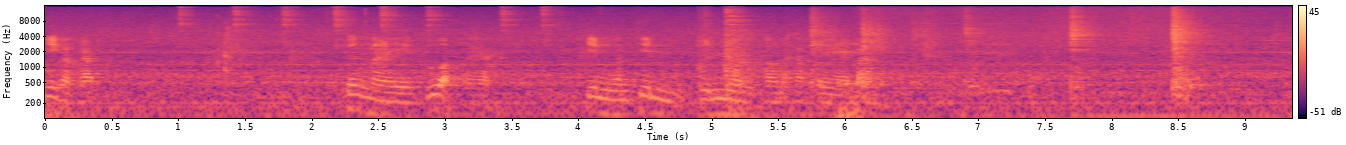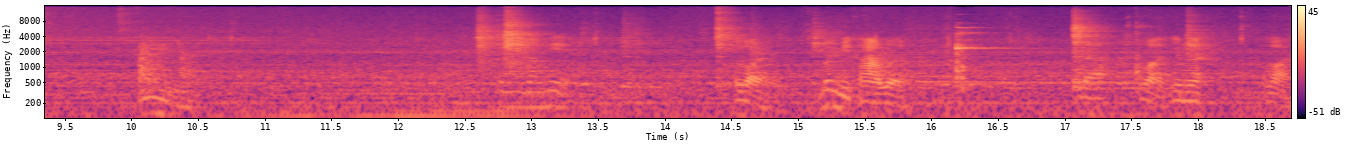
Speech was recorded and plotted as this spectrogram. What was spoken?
นี่ก่อนครับ เครื่องในลวกนะครับจิ้มน้ำจิ้มพื้นเมืองเขานะครับเป็นไงบ้างอืม เป็นไงบ้างพี่ อร่อย ไม่มีคาวเลยเหรออร่อยจริงเลยอร่อย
